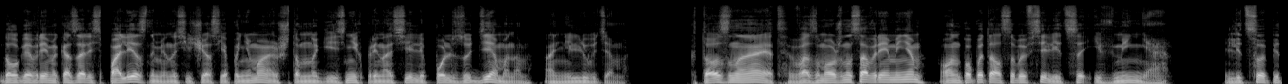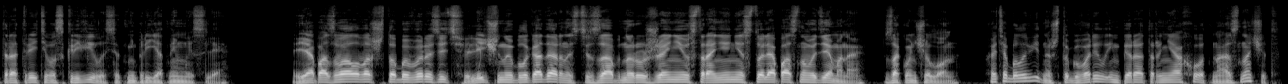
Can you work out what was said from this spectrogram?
долгое время казались полезными, но сейчас я понимаю, что многие из них приносили пользу демонам, а не людям. Кто знает, возможно, со временем он попытался бы вселиться и в меня. Лицо Петра Третьего скривилось от неприятной мысли. «Я позвал вас, чтобы выразить личную благодарность за обнаружение и устранение столь опасного демона», — закончил он хотя было видно, что говорил император неохотно, а значит,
